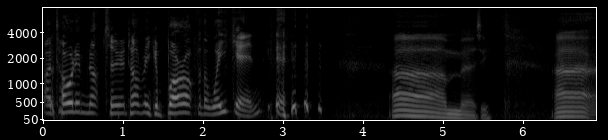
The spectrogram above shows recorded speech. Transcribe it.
I told him not to. I told him he could borrow it for the weekend. Ah, mercy. Uh,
